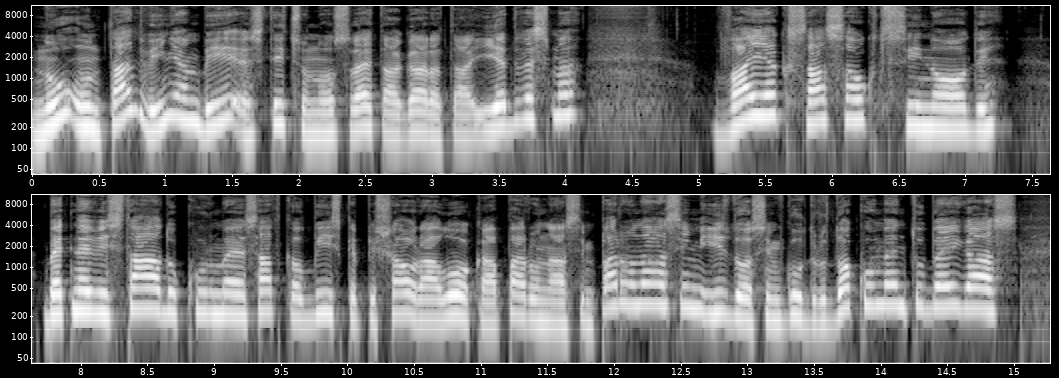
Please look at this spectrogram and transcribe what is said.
Nu, un tad viņam bija, es ticu, no svētā gara tā iedvesma, vajag sasaukt sinodi, bet nevis tādu, kur mēs atkal bīskapi šaurā lokā parunāsim, parunāsim, izdosim gudru dokumentu beigās, uh,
